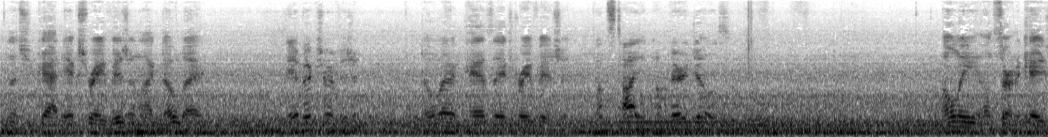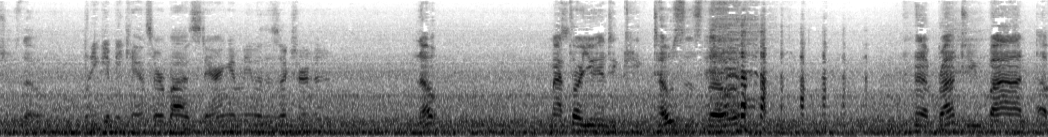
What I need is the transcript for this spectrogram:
Unless you got x-ray vision like Dolak. They have extra vision. Dolak has x-ray vision. That's tight. I'm very jealous. Only on certain occasions, though. Would he give me cancer by staring at me with his X-ray vision? Nope. Might throw you into ketosis though. Brought to you by a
